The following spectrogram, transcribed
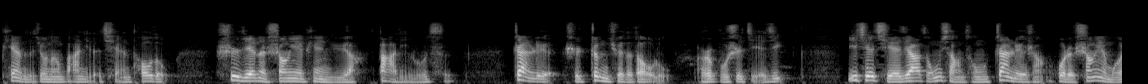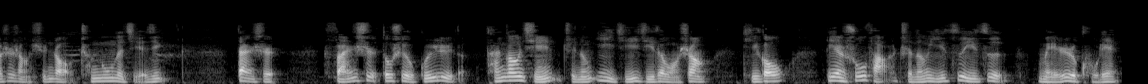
骗子就能把你的钱掏走。世间的商业骗局啊，大抵如此。战略是正确的道路，而不是捷径。一些企业家总想从战略上或者商业模式上寻找成功的捷径，但是凡事都是有规律的。弹钢琴只能一级一级的往上提高，练书法只能一字一字每日苦练。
